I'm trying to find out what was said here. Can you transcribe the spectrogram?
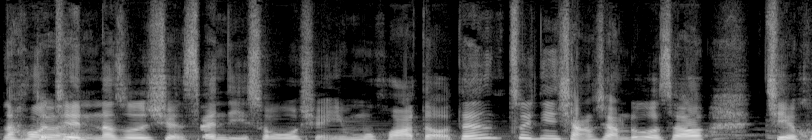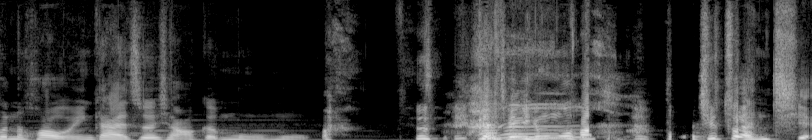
然后我记得你那时候选三井寿，我选樱木花道。但是最近想想，如果是要结婚的话，我应该还是会想要跟木木吧，感觉樱木 不会去赚钱。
